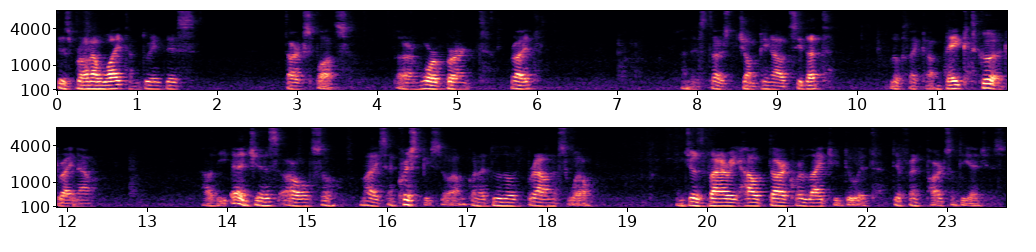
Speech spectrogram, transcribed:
This brown and white, I'm doing this dark spots that are more burnt, right? And it starts jumping out. See that? Looks like a baked good right now how the edges are also nice and crispy so I'm gonna do those brown as well and just vary how dark or light you do it different parts of the edges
